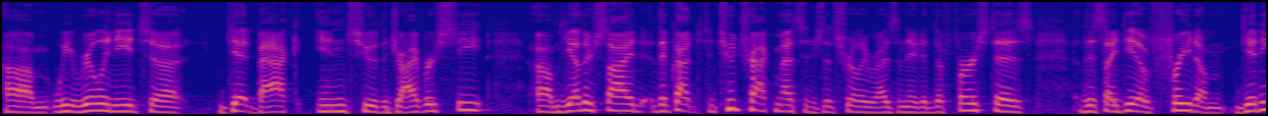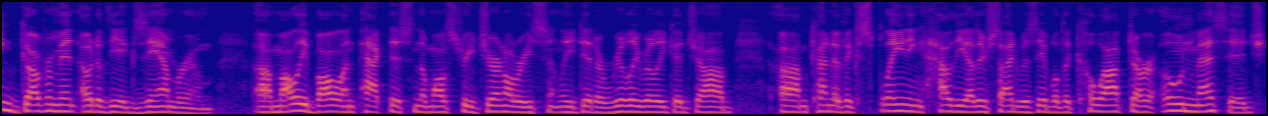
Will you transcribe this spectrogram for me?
Um, we really need to get back into the driver's seat. Um, the other side, they've got a two track message that's really resonated. The first is this idea of freedom, getting government out of the exam room. Uh, Molly Ball unpacked this in the Wall Street Journal recently, did a really, really good job um, kind of explaining how the other side was able to co opt our own message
